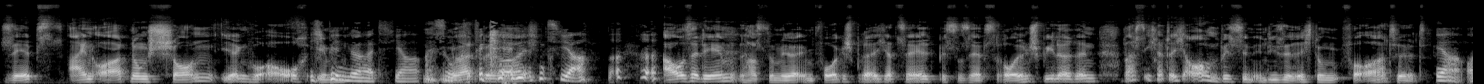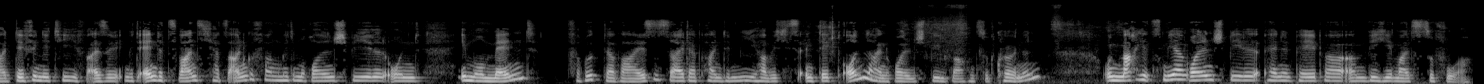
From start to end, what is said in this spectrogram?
Selbsteinordnung schon irgendwo auch ich im bin Nerd, ja. Also Nerdbereich. ja. Außerdem hast du mir im Vorgespräch erzählt, bist du selbst Rollenspielerin, was dich natürlich auch ein bisschen in diese Richtung verortet. Ja, oh, definitiv. Also mit Ende 20 hat es angefangen mit dem Rollenspiel und im Moment verrückterweise seit der Pandemie habe ich es entdeckt, Online-Rollenspiel machen zu können und mache jetzt mehr Rollenspiel, Pen and Paper ähm, wie jemals zuvor.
